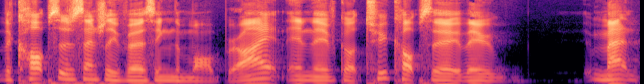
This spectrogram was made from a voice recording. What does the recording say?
the cops are essentially versing the mob, right? And they've got two cops that they're Matt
